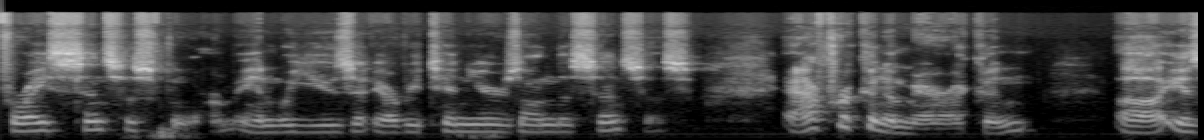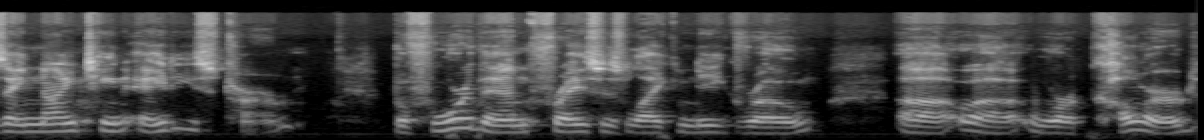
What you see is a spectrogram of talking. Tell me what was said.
for a census form, and we use it every 10 years on the census. African American uh, is a 1980s term. Before then, phrases like Negro uh, uh, or colored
